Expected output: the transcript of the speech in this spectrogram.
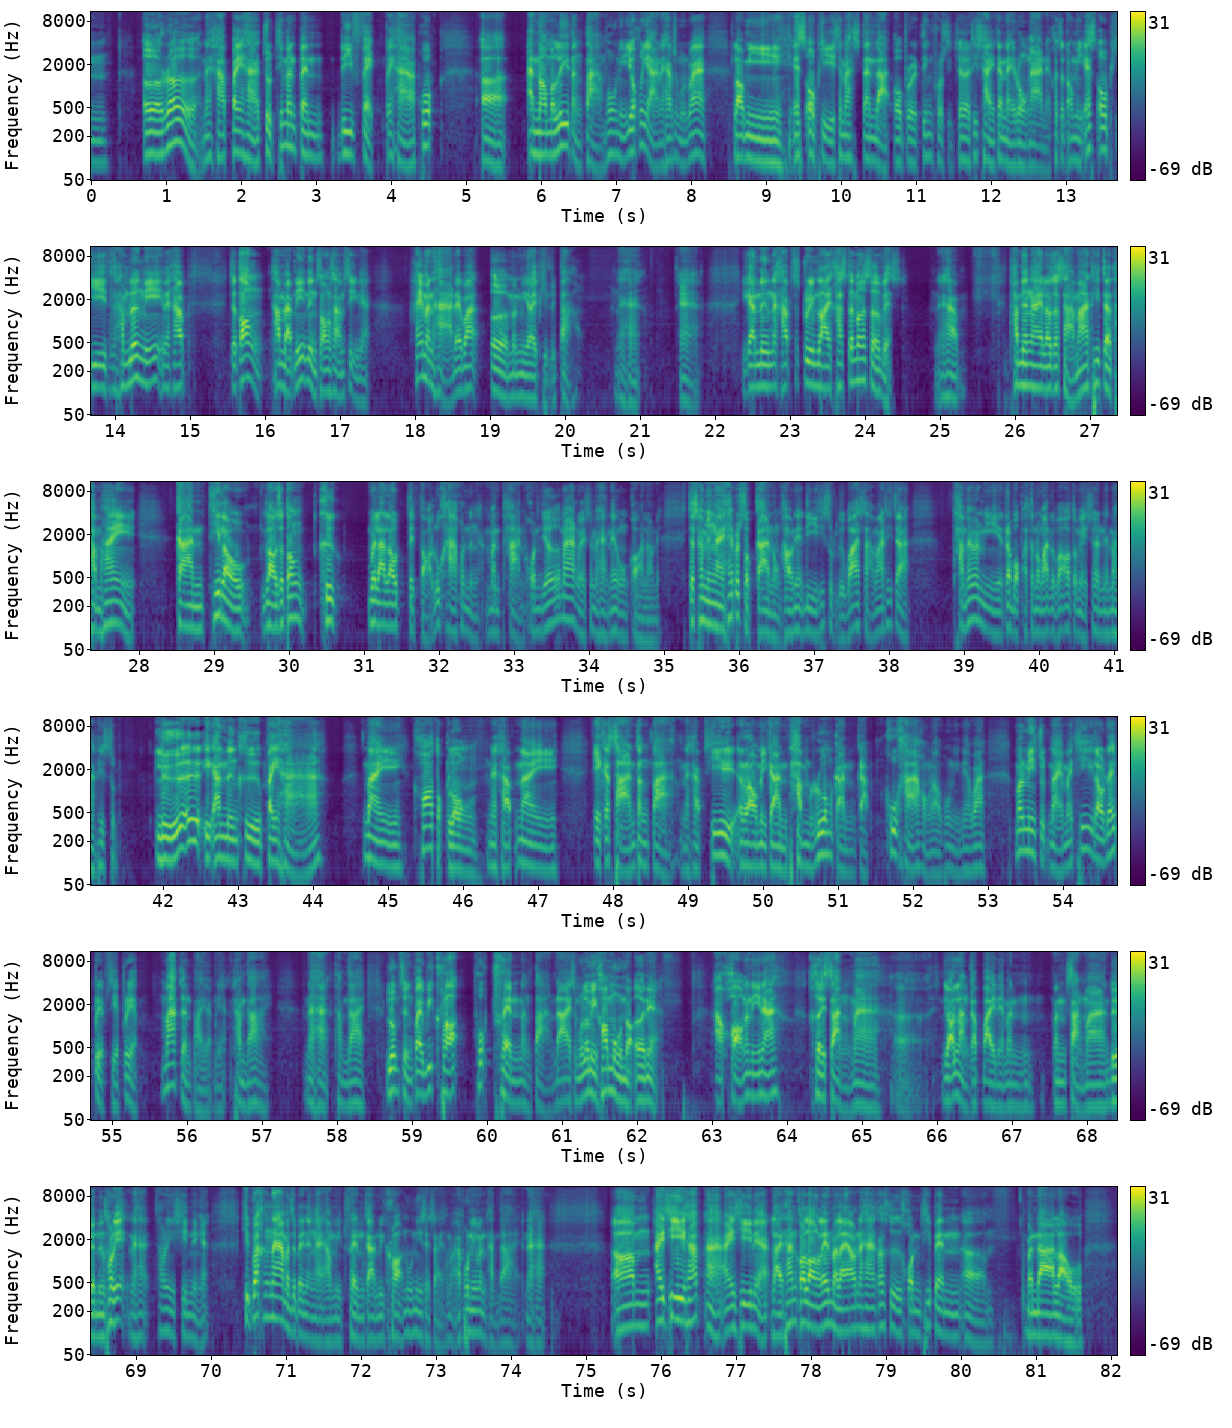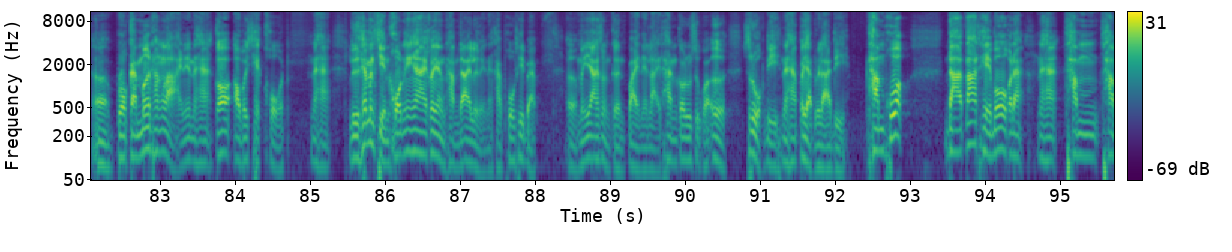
error นะครับไปหาจุดที่มันเป็น defect ไปหาพวก anomaly ต่างๆ พวกนี้ยกตัวอย่างนะครับ สมมติว่าเรามี SOP ใช่ไหม standard operating procedure ที่ใช้กันในโรงงานเนี่ยเขาจะต้องมี SOP จะทำเรื่องนี้นะครับ จะต้องทำแบบนี้ 1 2 3 4เนี่ยให้มันหาได้ว่าเออมันมีอะไรผิดหรือเปล่า นะฮะอ่าอีกการหนึ่งนะครับ streamline customer service นะครับทำยังไงเราจะสามารถที่จะทำให้การที่เราเราจะต้องคือเวลาเราติดต่อลูกค้าคนหนึ่งอะมันผ่านคนเยอะมากเลยใช่ไหมฮะในองค์กรเราเนี่ยจะทำยังไงให้ประสบการณ์ของเขาเนี่ยดีที่สุดหรือว่าสามารถที่จะทำให้มันมีระบบอัตโนมัติหรือว่าออโตเมชันได้มากที่สุด หรืออีกอันหนึ่งคือไปหาในข้อตกลงนะครับใน เอกสารต่างๆนะครับ ที่เรามีการทำร่วมกันกับคู่ค้าของเราพวกนี้เนี่ยว่า มันมีจุดไหนไหมที่เราได้เปรียบเสียเปรียบมากเกินไปแบบเนี้ยทำได้นะฮะทำได้รวมถึงไปวิเคราะห์พวกเทรนด์ต่างๆ ได้ สมมุติเรามีข้อมูลบอกเออเนี่ยเอาของอันนี้นะ เคยสั่งมาย้อนหลังกลับไปเนี่ยมันมันสั่งมาเดือนหนึ่งเท่านี้นะฮะเท่านี้ชิ้นอย่างเงี้ยคิดว่าข้างหน้ามันจะเป็นยังไงเอามีเทรนด์การวิเคราะห์นู่นนี่ใส่ๆเข้ามาพวกนี้มันทำได้นะฮะ ไอทีครับอ่าไอทีเนี่ยหลายท่านก็ลองเล่นมาแล้วนะฮะก็คือคนที่เป็นบรรดาเราโปรแกรมเมอร์ทั้งหลายเนี่ยนะฮะก็เอาไปเช็คโค้ดนะฮะหรือให้มันเขียนโค้ดง่ายๆก็ยังทำได้เลยนะครับ พวกที่แบบเออไม่ยากจนเกินไปในหลายท่านก็รู้สึกว่าเออสะดวกดีนะฮะประหยัดเวลาดีทำพวก Data Table ก็ได้นะฮะทำท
